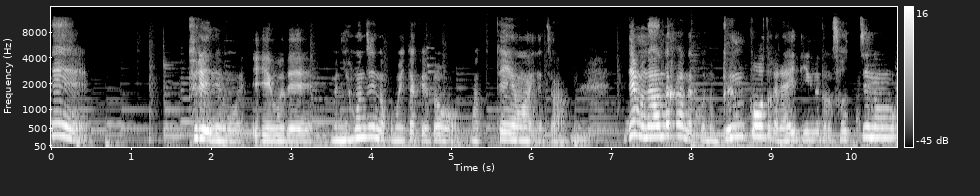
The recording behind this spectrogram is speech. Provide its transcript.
でプレーでも英語で、まあ、日本人の子もいたけど、まあ、てんやわんやじゃん。うんでもなんだかんだこの文法とかライティングとかそっちの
